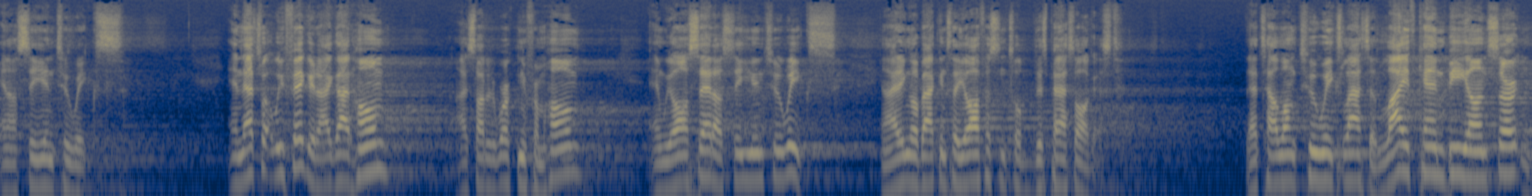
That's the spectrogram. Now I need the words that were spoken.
and I'll see you in two weeks. And that's what we figured. I got home, I started working from home, and we all said, I'll see you in two weeks. And I didn't go back into the office until this past August. That's how long two weeks lasted. Life can be uncertain.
